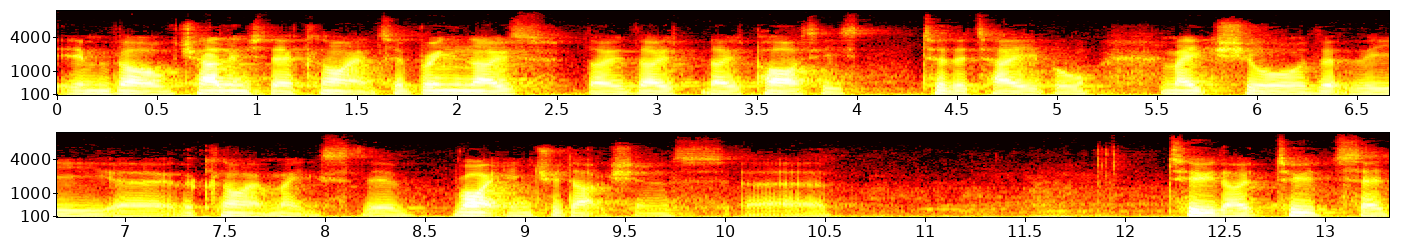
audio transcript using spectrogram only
involved, challenge their client to bring those those, those, those parties to the table, make sure that the, uh, the client makes the right introductions uh, to, the, to said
